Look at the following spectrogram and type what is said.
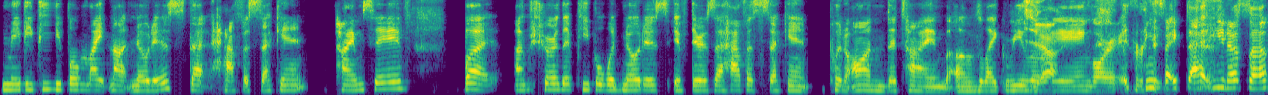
maybe people might not notice that half a second time save, but I'm sure that people would notice if there's a half a second put on the time of like reloading or things like that, you know. So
